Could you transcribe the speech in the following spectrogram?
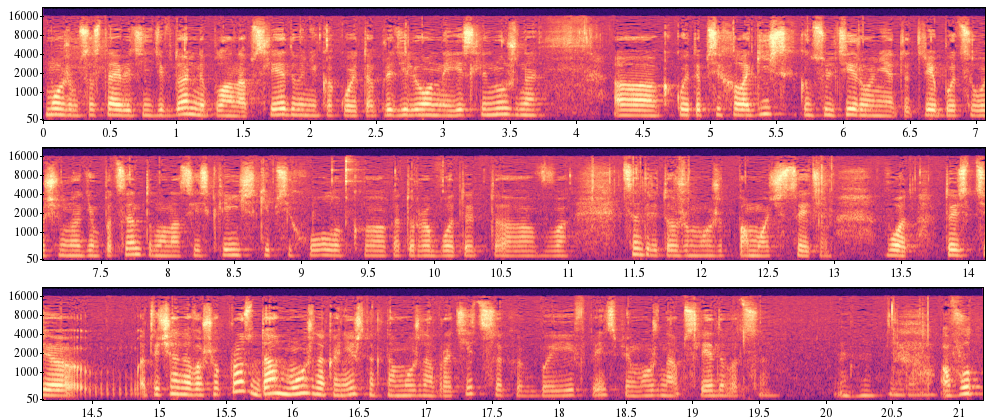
можем составить индивидуальный план обследования какой-то определенный, если нужно а, какое-то психологическое консультирование. Это требуется очень многим пациентам. У нас есть клинический психолог, а, который работает а, в центре, тоже может помочь с этим. Вот. То есть, э, отвечая на ваш вопрос, да, можно, конечно, к нам можно обратиться, как бы, и, в принципе, можно обследоваться. Угу. Да. А вот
